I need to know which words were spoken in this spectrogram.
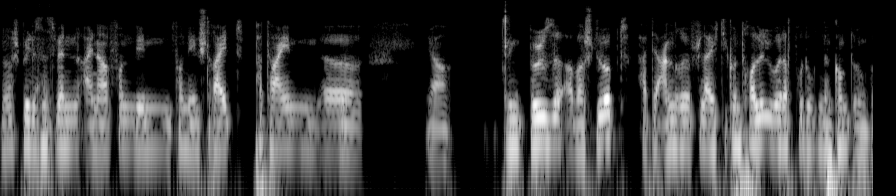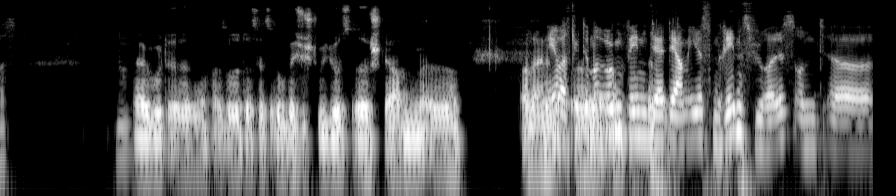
ne, spätestens wenn einer von den von den Streitparteien äh, ja klingt böse, aber stirbt, hat der andere vielleicht die Kontrolle über das Produkt und dann kommt irgendwas. Ne? Ja gut, äh, also dass jetzt irgendwelche Studios äh, sterben, äh, alleine. Nee, aber es gibt äh, immer irgendwen, der, der am ehesten Redensführer ist und äh,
